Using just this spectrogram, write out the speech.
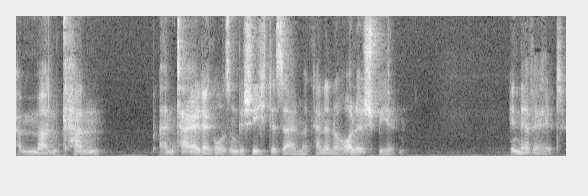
Ähm, man kann ein Teil der großen Geschichte sein, man kann eine Rolle spielen in der Welt,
